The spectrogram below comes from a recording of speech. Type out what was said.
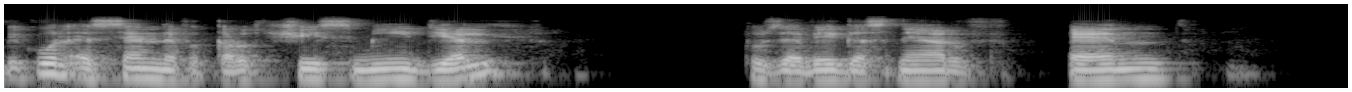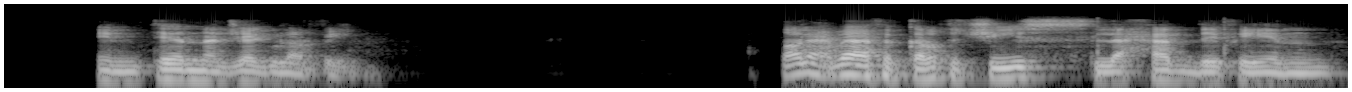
بيكون ascend في ال carotid sheath medial to the vagus nerve and internal jugular vein. طالع بقى في ال carotid sheath لحد فين؟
